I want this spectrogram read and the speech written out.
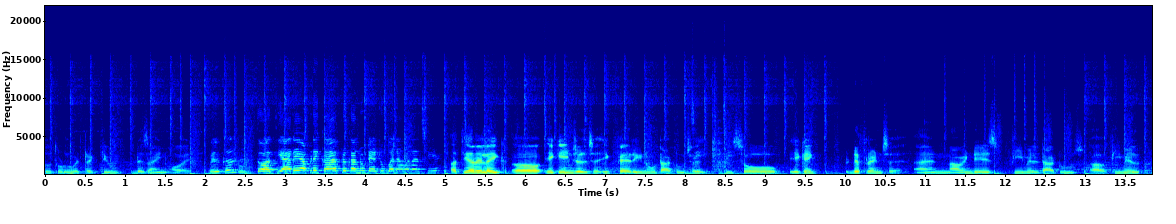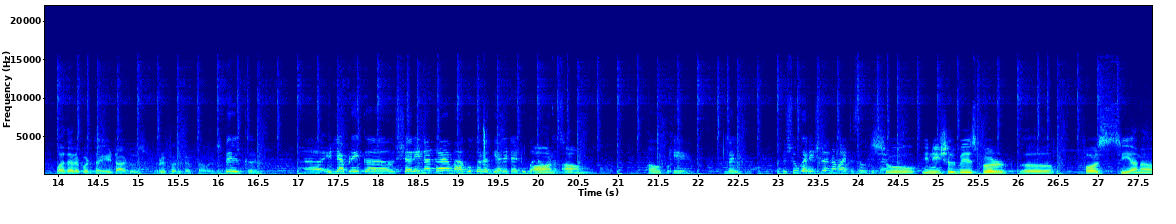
તો થોડું એટ્રેક્ટિવ ડિઝાઇન હોય. બિલકુલ. તો અત્યારે આપણે કયા પ્રકારનું ટેટુ બનાવવાના છીએ? અત્યારે લાઈક એક એન્જલ છે એક ફેરીનું ટાટુ છે. સો એ કંઈક ડિફરન્ટ છે. And now in days female tattoos female વધારે પડતા એ ટાટૂસ પ્રેફર કરતા હોય છે. બિલકુલ. એટલે આપણે શરીરના કયા ભાગ ઉપર અત્યારે ટેટુ બનાવવાનું આર્મ ઓકે બિલકુલ. તો શું કરીશું એના માટે સૌથી સો ઇનિશિયલ બેઝ પર ફર્સ્ટ સી આના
